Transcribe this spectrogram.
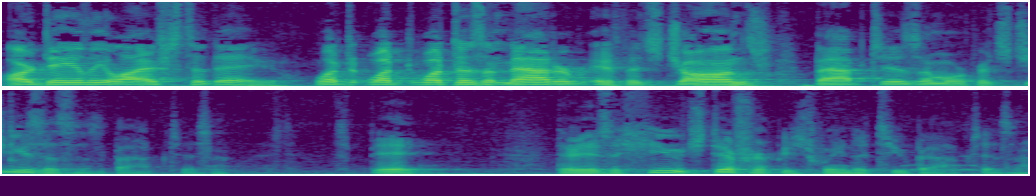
our daily lives today? What, what, what does it matter if it's John's baptism or if it's Jesus' baptism? It's big. There is a huge difference between the two baptisms.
